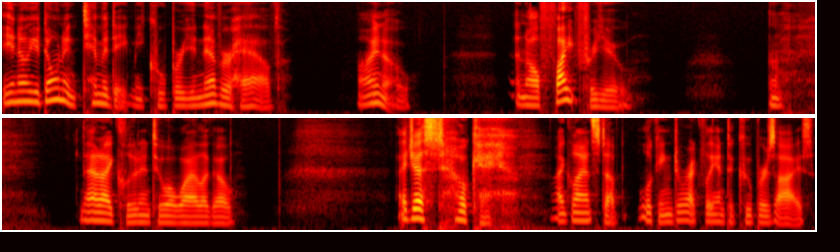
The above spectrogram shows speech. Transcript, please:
You know, you don't intimidate me, Cooper. You never have. I know. And I'll fight for you. That I clued into a while ago. I just, okay. I glanced up, looking directly into Cooper's eyes.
